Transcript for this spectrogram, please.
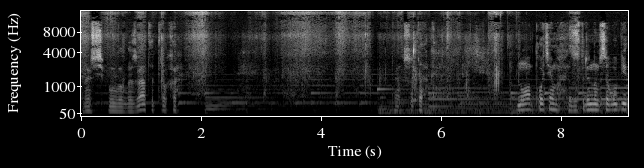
краще було лежати трохи. Так що так. Ну а потім зустрінемося в обід.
